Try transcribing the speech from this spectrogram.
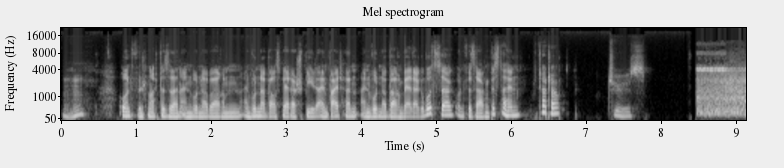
Mhm. Und wünschen euch bis dahin einen wunderbaren, ein wunderbares Werder-Spiel, einen weiteren, einen wunderbaren Werder-Geburtstag und wir sagen bis dahin. Ciao, ciao. Tschüss.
